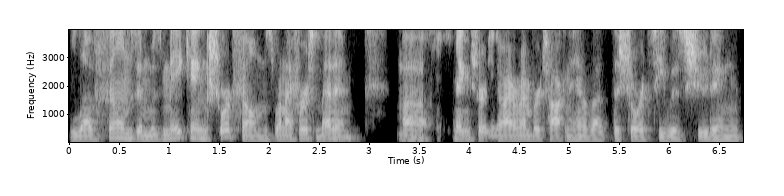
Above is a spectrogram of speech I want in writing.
loved films and was making short films when I first met him. Uh, he was making sure, you know, I remember talking to him about the shorts he was shooting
